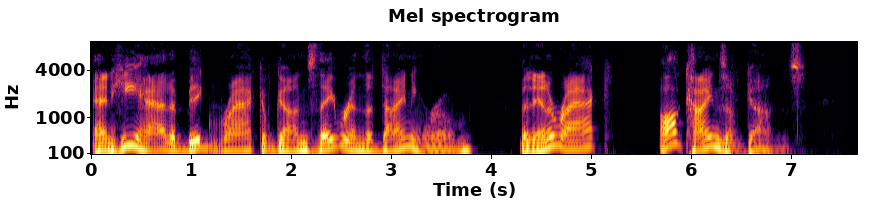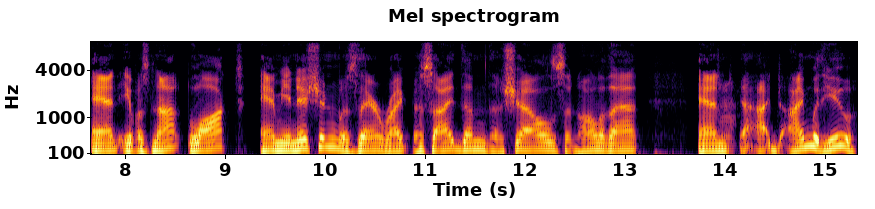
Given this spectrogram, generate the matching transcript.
and he had a big rack of guns. They were in the dining room, but in a rack, all kinds of guns. And it was not locked. Ammunition was there right beside them, the shells and all of that. And I, I'm with you.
